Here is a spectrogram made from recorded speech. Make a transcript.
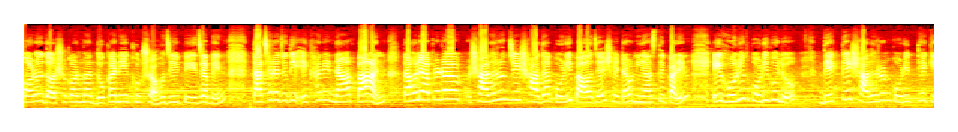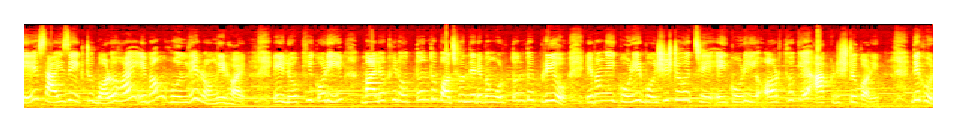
বড় দশকর্মার দোকানে খুব সহজেই পেয়ে যাবেন। তাছাড়া যদি এখানে না পান, তাহলে আপনারা সাধারণ যে সাদা কড়ি পাওয়া যায় সেটাও নিয়ে আসতে পারেন। এই হলুদ কড়িগুলো দেখতে সাধারণ কড়ির থেকে সাইজে একটু বড় হয় এবং হলদে রঙের হয়। এই লক্ষ্মী কড়ি মা লক্ষ্মীর অত্যন্ত পছন্দের এবং অত্যন্ত প্রিয় এবং এই কড়ির বৈশিষ্ট্য হচ্ছে এই কড়ি অর্থকে আকৃষ্ট করে। দেখুন,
